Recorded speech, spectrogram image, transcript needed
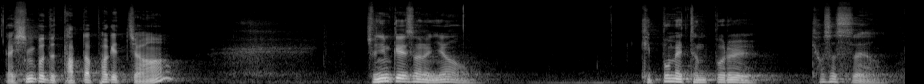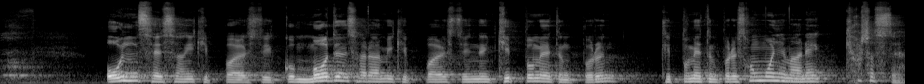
그러니까 신부도 답답하겠죠? 주님께서는요, 기쁨의 등불을 켜셨어요. 온 세상이 기뻐할 수 있고 모든 사람이 기뻐할 수 있는 기쁨의 등불은 기쁨의 등불을 성모님 안에 켜셨어요.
